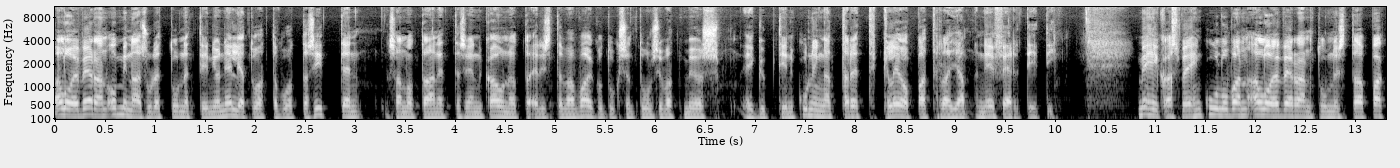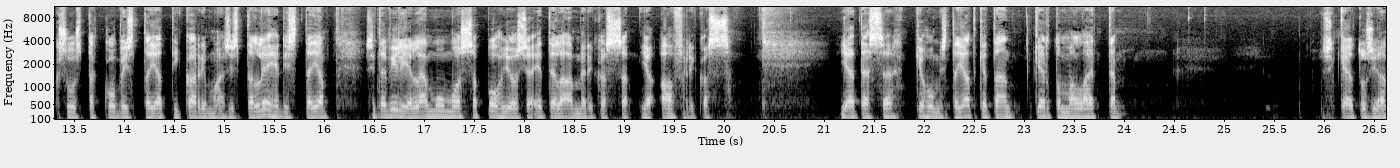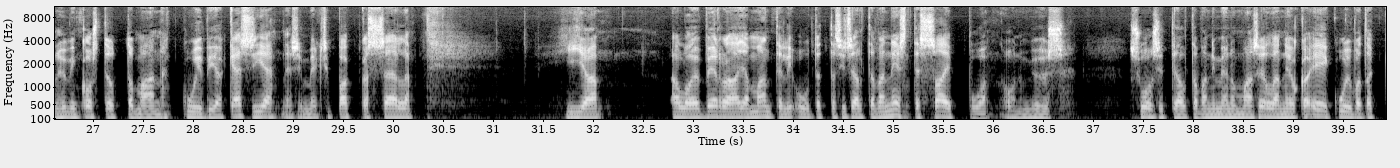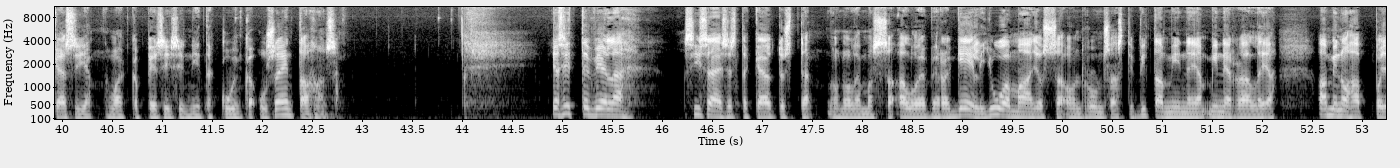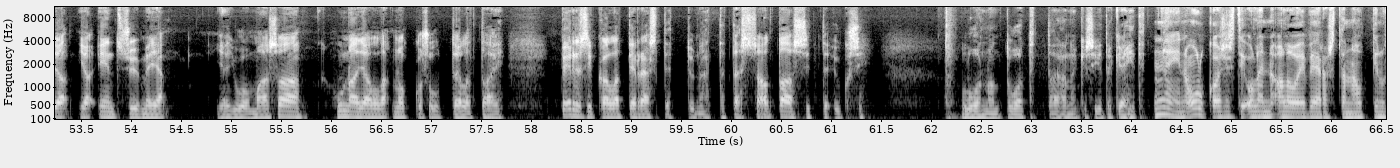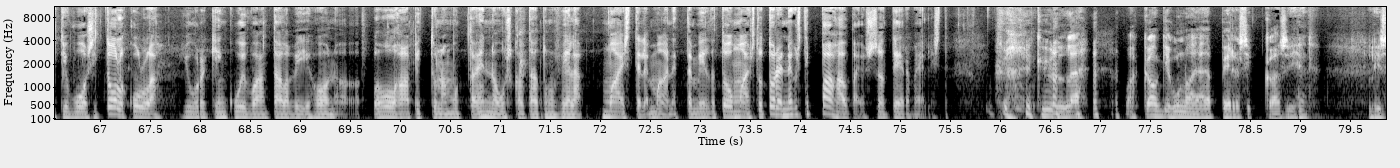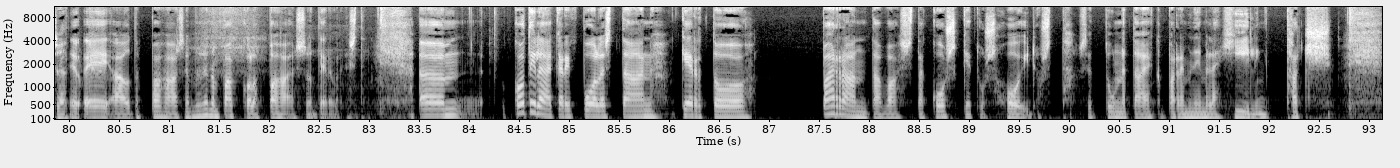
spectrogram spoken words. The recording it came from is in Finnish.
Aloe veran ominaisuudet tunnettiin jo 4000 vuotta sitten. Sanotaan, että sen kauneutta edistävän vaikutuksen tunsivat myös Egyptin kuningattaret Kleopatra ja Nefertiti. Mehikasveihin kuuluvan aloe veran tunnistaa paksuista, kovista ja tikarimaisista lehdistä ja sitä viljellään muun muassa Pohjois- ja Etelä-Amerikassa ja Afrikassa. Ja tässä kehumista jatketaan kertomalla, että se käy tosiaan hyvin kosteuttamaan kuivia käsiä, esimerkiksi pakkassäällä. Ja aloe veraa ja manteliuutetta sisältävä nestesaippua on myös suositeltava nimenomaan sellainen, joka ei kuivata käsiä, vaikka pesisi niitä kuinka usein tahansa. Ja sitten vielä sisäisestä käytöstä on olemassa aloe vera geelijuomaa, jossa on runsaasti vitamiineja, mineraaleja, aminohappoja ja entsyymejä. Ja juomaa saa hunajalla, nokkosuutteella tai persikalla terästettynä. Että tässä on taas sitten yksi luonnontuote tai ainakin siitä kehitetty. Niin, ulkoisesti olen aloe verasta nauttinut jo vuosi tolkulla juurikin kuivaan talviihoon laapittuna, mutta en ole uskaltautunut vielä maistelemaan, että miltä tuo maistuu. Todennäköisesti pahalta, jos se on terveellistä. Kyllä, vaikka onkin hunaja ja persikkaa siihen lisätty. Ei auta pahaa, semmoisen on pakko olla paha, jos se on terveellistä. Öm, kotilääkäri puolestaan kertoo parantavasta kosketushoidosta. Se tunnetaan ehkä paremmin nimellä healing touch.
